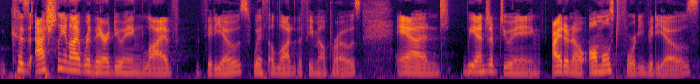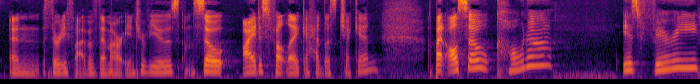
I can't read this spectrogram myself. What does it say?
because Ashley and I were there doing live videos with a lot of the female pros, and we ended up doing I don't know almost forty videos, and thirty five of them are interviews. Um, so I just felt like a headless chicken. But also, Kona is very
